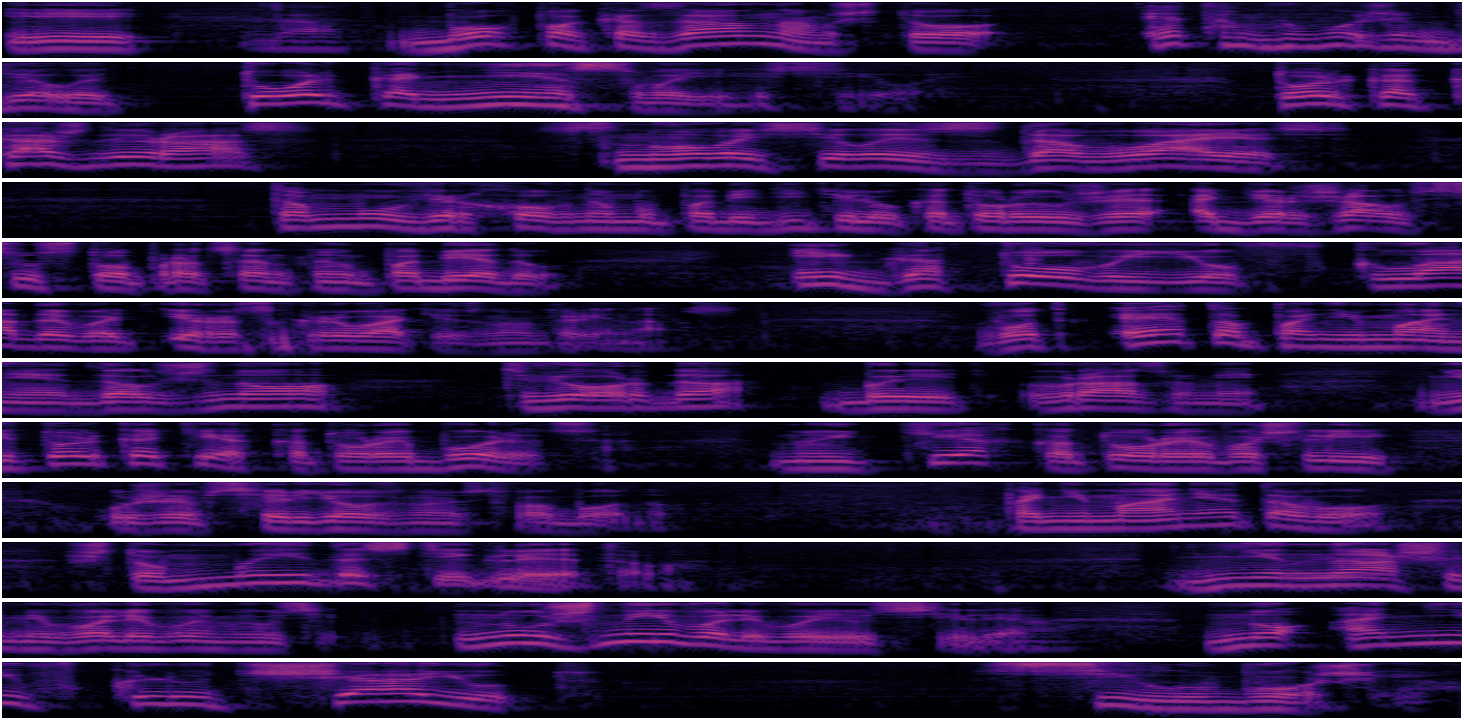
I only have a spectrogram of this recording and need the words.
И да. Бог показал нам, что это мы можем делать только не своей силой. Только каждый раз с новой силой сдаваясь тому верховному победителю, который уже одержал всю стопроцентную победу и готовы ее вкладывать и раскрывать изнутри нас. Вот это понимание должно твердо быть в разуме не только тех, которые борются, но и тех, которые вошли уже в серьезную свободу. Понимание того, что мы достигли этого. Не нашими волевыми усилиями. Нужны волевые усилия, но они включают силу Божью.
